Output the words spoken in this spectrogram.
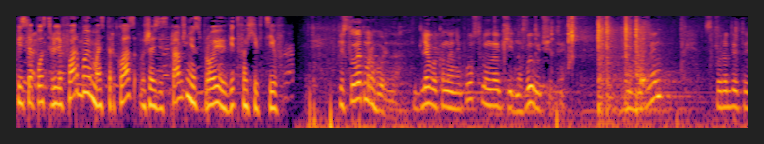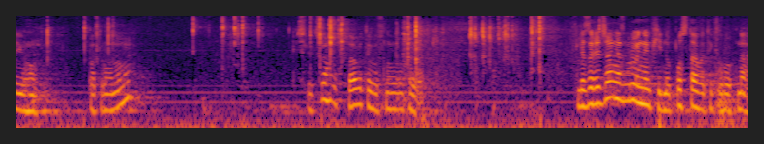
Після пострілів фарбою майстер-клас вже зі справжньою зброєю від фахівців. Пістолет Маргольна. Для виконання пострілу необхідно вилучити магазин, спорядити його патронами. Після цього вставити в основу рукоятки. Для заряджання зброї необхідно поставити курок на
